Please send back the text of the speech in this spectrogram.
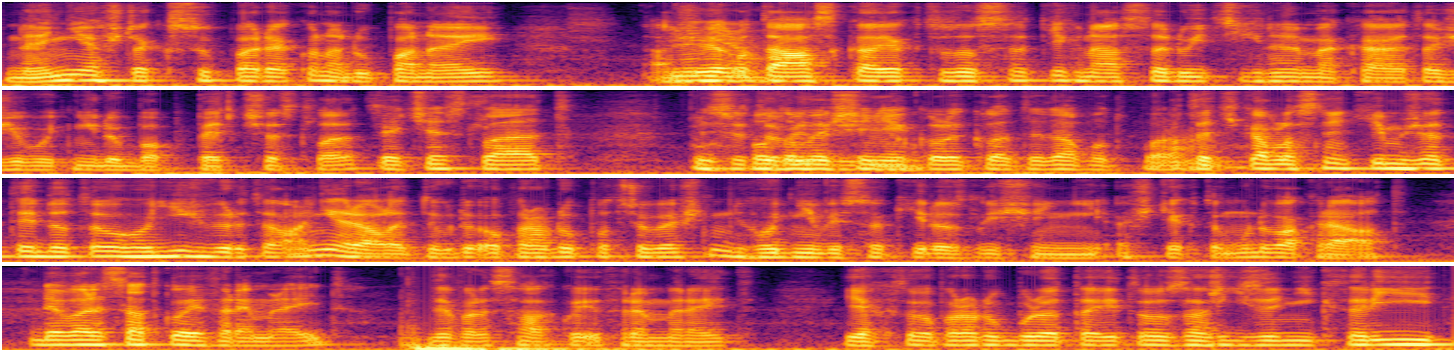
není až tak super jako nadupaný. A že je no. otázka, jak to zase těch následujících, nevím, jaká je ta životní doba, 5-6 let. 5-6 let, plus Jestli to potom ještě no. několik let je ta podpora. A teďka vlastně tím, že ty do toho hodíš virtuální realitu, kde opravdu potřebuješ mít hodně vysoký rozlišení, ještě k tomu dvakrát, 90 framerate. 90 frame rate, jak to opravdu bude tady to zařízení, který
